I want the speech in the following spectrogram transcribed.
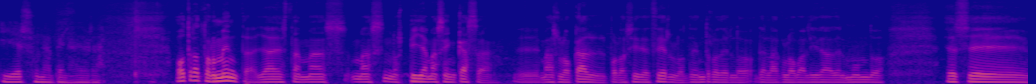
y es una pena, de verdad. Otra tormenta, ya está más, más nos pilla más en casa, eh, más local, por así decirlo, dentro de, lo, de la globalidad del mundo, es eh,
